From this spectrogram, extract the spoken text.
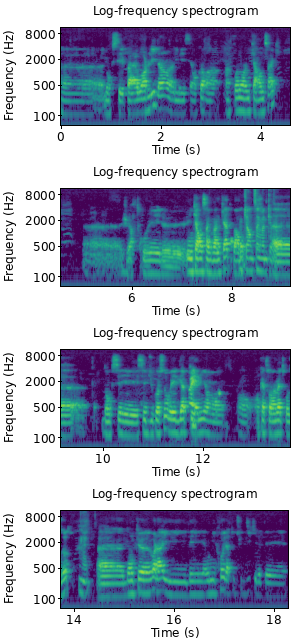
Euh, donc, c'est pas la World Lead, hein, mais c'est encore un, un chrono en 1.45. Euh, je vais retrouver le 1.45-24, pardon. 45-24. Euh, donc c'est c'est du costaud. Vous voyez le gap qu'il a mis en, en, en 80 mètres aux autres. Ouais. Euh, donc euh, voilà, il est, au micro, il a tout de suite dit qu'il était,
